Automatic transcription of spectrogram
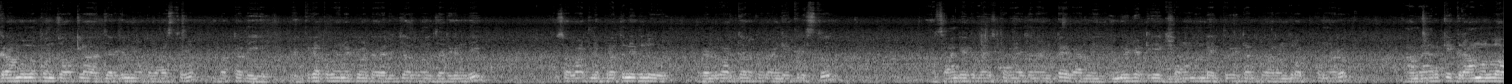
గ్రామంలో కొన్ని చోట్ల జరిగిన ఒక వాస్తవం బట్ అది వ్యక్తిగతమైనటువంటి వైరుధ్యాల వల్ల జరిగింది. సో వాటిని ప్రతినిధులు రెండు వర్గాలు కూడా అంగీకరిస్తూ సాంఘిక బహిష్కరణ ఏదైనా అంటే వారిని ఇమీడియట్గా క్షణం నుండి ఎత్తివేయడానికి వారందరూ ఒప్పుకున్నారు. ఆ మేరకి గ్రామంలో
